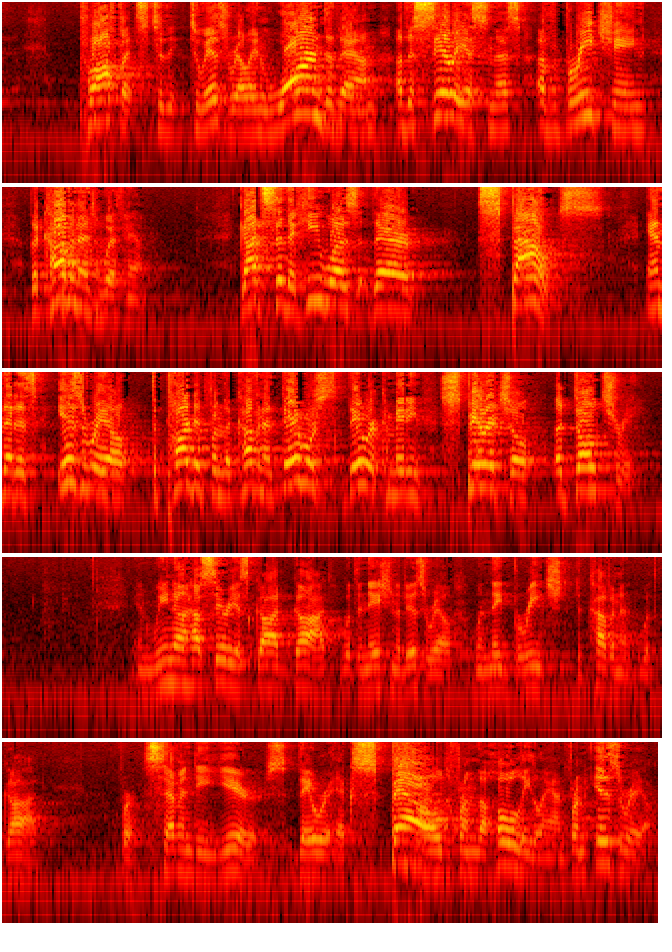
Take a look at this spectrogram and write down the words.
prophets to, the, to Israel and warned them of the seriousness of breaching the covenant with him. God said that he was their spouse and that as Israel departed from the covenant, they were, they were committing spiritual adultery. And we know how serious God got with the nation of Israel when they breached the covenant with God for 70 years. They were expelled from the Holy Land, from Israel.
